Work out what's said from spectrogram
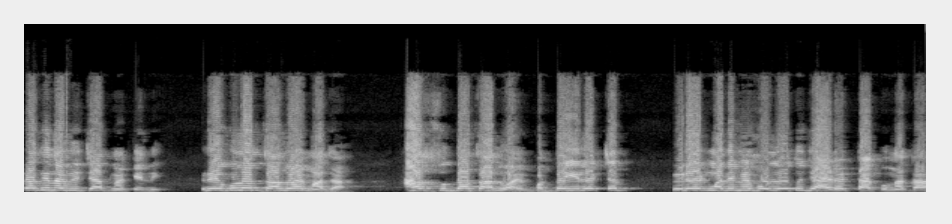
कधी विचार विचारणा केली. रेग्युलर चालू आहे माझा. आज सुद्धा चालू आहे. फक्त इलेक्शन पिरियडमध्ये मी बोललो होतो जाहिरात टाकू नका.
